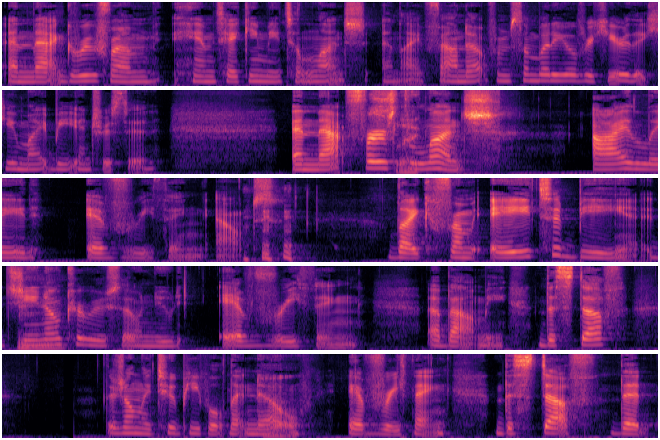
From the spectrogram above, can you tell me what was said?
And that grew from him taking me to lunch. And I found out from somebody over here that he might be interested. And that first Slick. lunch, I laid everything out. like from A to B, Gino mm-hmm. Caruso knew everything about me. The stuff, there's only two people that know everything. The stuff that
